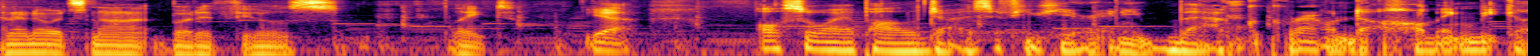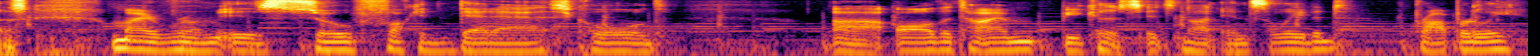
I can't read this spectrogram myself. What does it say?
And I know it's not, but it feels late. Yeah. Also, I apologize if you hear any background humming because my room is so fucking dead ass cold uh, all the time because it's not insulated properly.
